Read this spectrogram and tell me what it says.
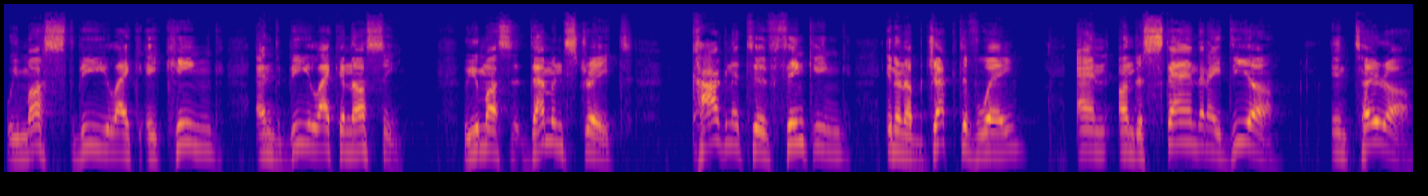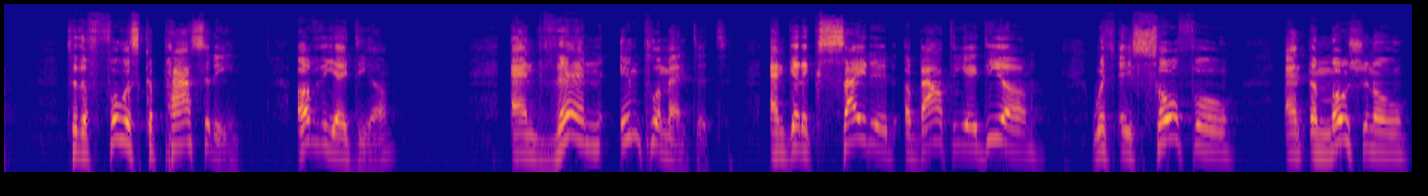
we must be like a king and be like a nasi. We must demonstrate cognitive thinking in an objective way and understand an idea in Torah to the fullest capacity of the idea and then implement it and get excited about the idea with a soulful and emotional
